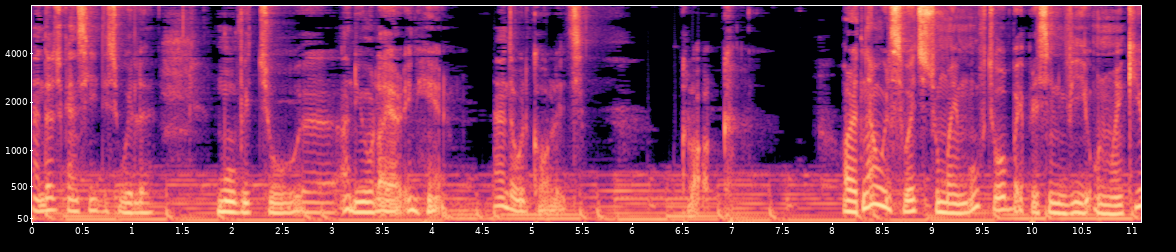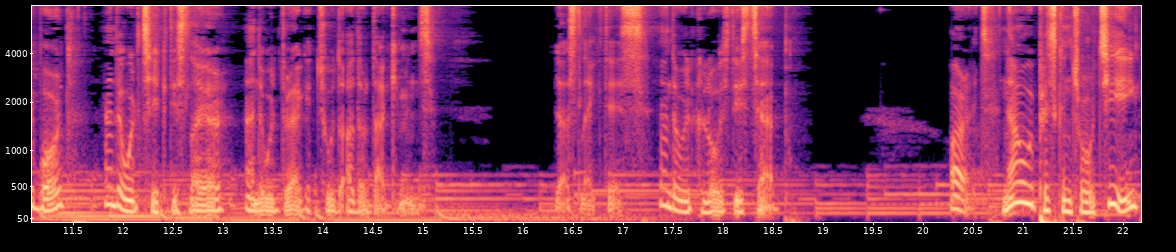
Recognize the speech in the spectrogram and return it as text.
and as you can see this will uh, move it to uh, a new layer in here and I will call it clock. Alright now we'll switch to my move tool by pressing V on my keyboard and I will take this layer and I will drag it to the other document. Just like this and I will close this tab. Alright now we press ctrl T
